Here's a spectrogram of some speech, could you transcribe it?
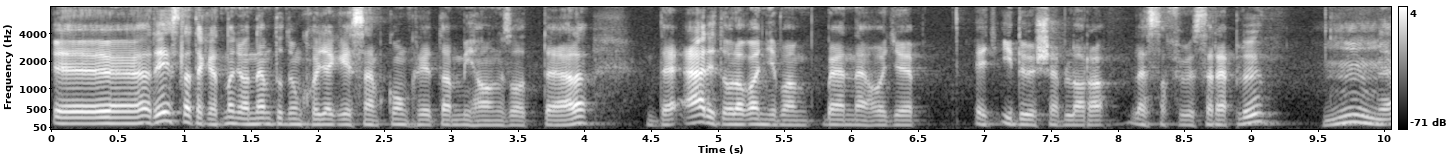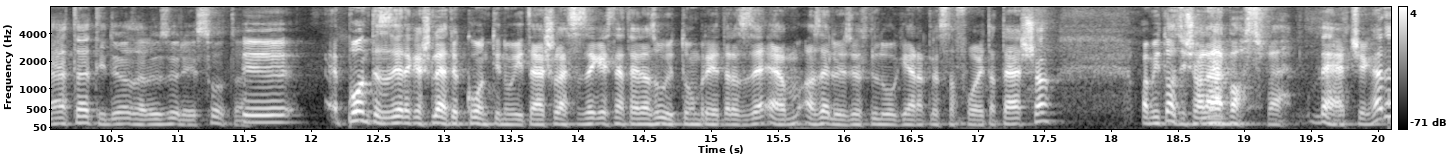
Ö, részleteket nagyon nem tudunk, hogy egészen konkrétan mi hangzott el, de állítólag annyi van benne, hogy egy idősebb Lara lesz a főszereplő. Hmm, eltelt idő az előző rész óta? Ö, pont ez az érdekes, lehet, hogy kontinuitás lesz az egésznek, tehát az új Tomb Raider az, el- az előző trilógiának lesz a folytatása, amit az is Ne alá... basz fel. Lehetség. Hát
